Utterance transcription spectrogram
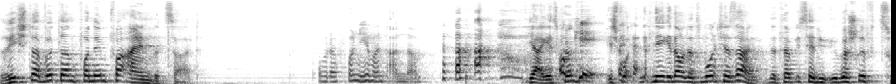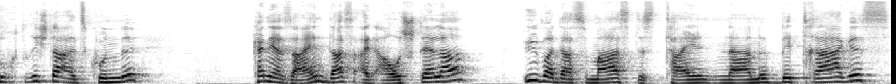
Richter wird dann von dem Verein bezahlt. oder von jemand anderem. Ja, jetzt könnte Okay. ich. Nee, genau, das wollte ich ja sagen. Deshalb ist ja die Überschrift Zuchtrichter als Kunde. Kann ja sein, dass ein Aussteller über das Maß des Teilnahmebetrages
